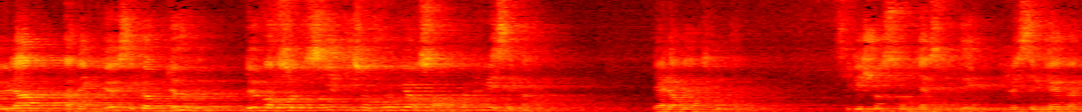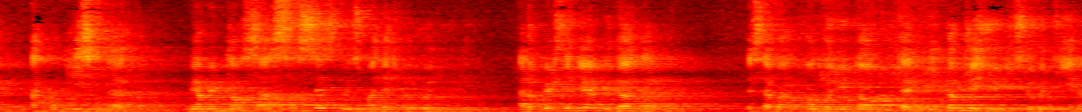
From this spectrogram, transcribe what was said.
de, l'âme avec Dieu, c'est comme deux, deux morceaux de cire qui sont fondus ensemble. On ne peut plus les séparer. Et alors ensuite, si les choses sont bien soudées, le Seigneur accomplit son œuvre, mais en même temps, ça a sans cesse besoin d'être renouvelé. Alors que le Seigneur nous donne de savoir prendre du temps tout à lui, comme Jésus qui se retire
